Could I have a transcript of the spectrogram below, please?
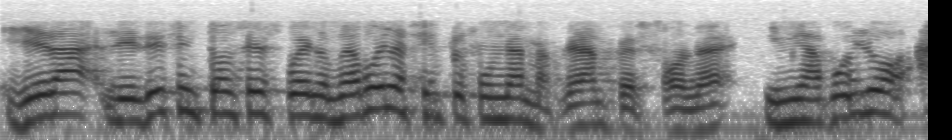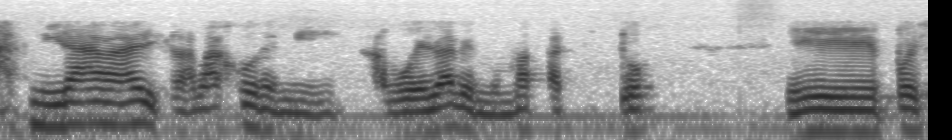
y era, desde ese entonces, bueno, mi abuela siempre fue una gran persona y mi abuelo admiraba el trabajo de mi abuela, de mi mamá Patito. Eh, pues,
